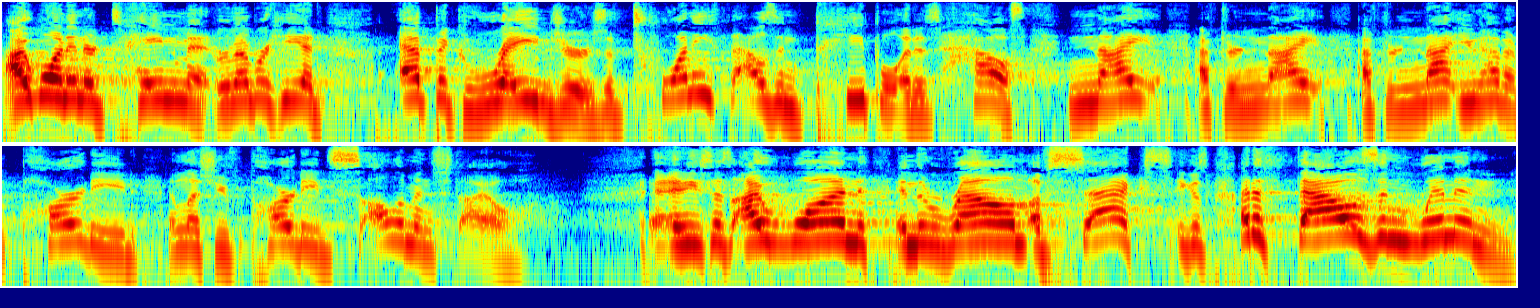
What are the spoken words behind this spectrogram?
I want entertainment. Remember, he had epic ragers of 20,000 people at his house, night after night after night. You haven't partied unless you've partied Solomon style. And he says, I won in the realm of sex. He goes, I had a thousand women.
